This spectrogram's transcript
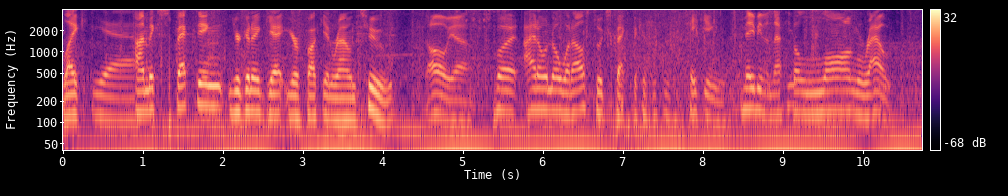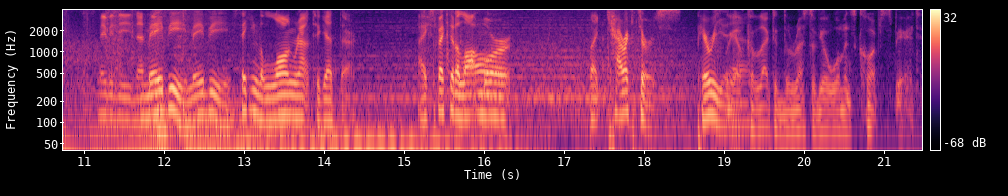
Like, yeah. I'm expecting you're gonna get your fucking round two, Oh yeah. but I don't know what else to expect because this is taking Maybe the nephews. the long route. Maybe the nephews. Maybe, maybe it's taking the long route to get there. I expected a lot more, like characters. Period. We have collected the rest of your woman's corpse spirit.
